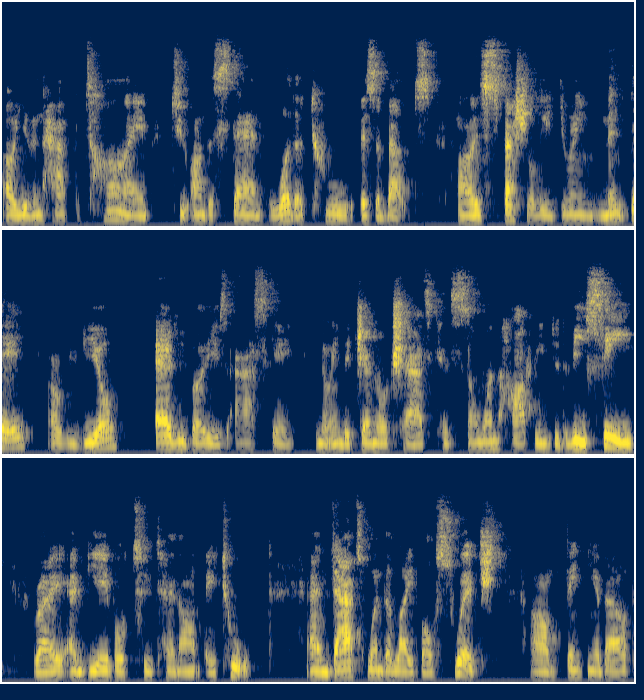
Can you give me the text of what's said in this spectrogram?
or even have the time to understand what a tool is about. Uh, especially during mint day or reveal, everybody is asking, you know, in the general chats, can someone hop into the VC, right, and be able to turn on a tool? And that's when the light bulb switched, um, thinking about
